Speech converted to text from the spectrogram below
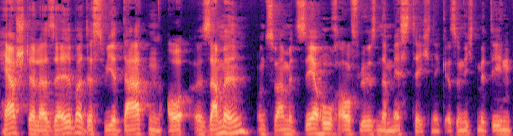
Hersteller selber, dass wir Daten äh, sammeln und zwar mit sehr hochauflösender Messtechnik. Also nicht mit den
